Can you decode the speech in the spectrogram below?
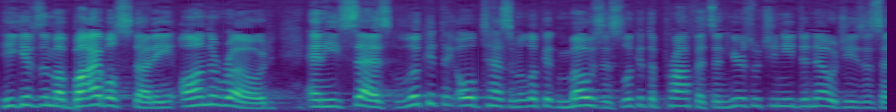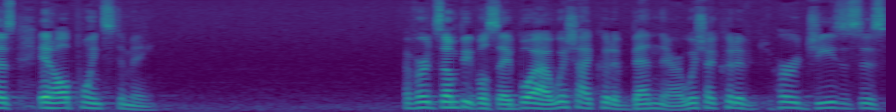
He gives them a Bible study on the road, and he says, Look at the Old Testament, look at Moses, look at the prophets, and here's what you need to know. Jesus says, It all points to me. I've heard some people say, Boy, I wish I could have been there. I wish I could have heard Jesus'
